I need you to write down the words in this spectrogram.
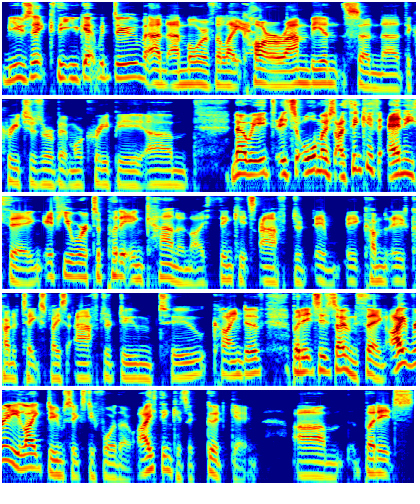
music that you get with Doom, and, and more of the like horror ambience, and uh, the creatures are a bit more creepy. Um, no, it, it's almost. I think if anything, if you were to put it in canon, I think it's after it. It comes. It kind of takes place after Doom Two, kind of. But it's its own thing. I really like Doom sixty four though. I think it's a good game. Um, but it's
